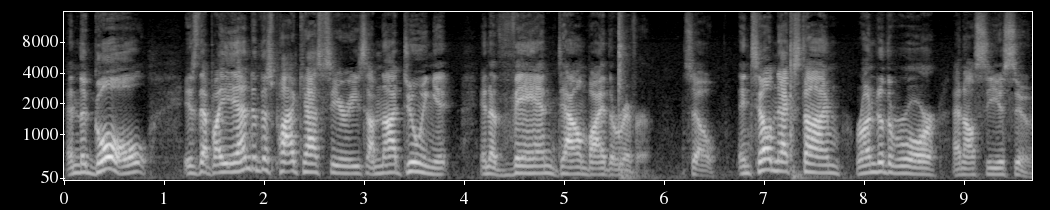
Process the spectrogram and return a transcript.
And the goal is that by the end of this podcast series, I'm not doing it in a van down by the river. So until next time, run to the roar, and I'll see you soon.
